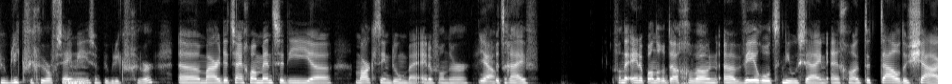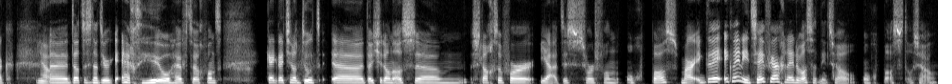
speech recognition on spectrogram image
semi-publiek figuur. Of semi Mhm. is een publiek figuur. Eh, maar dit zijn gewoon mensen die eh, marketing doen bij een of ander ja. bedrijf. Van de een op andere dag gewoon eh, wereldnieuws zijn. En gewoon totaal de sjaak. ja. Eh, dat is natuurlijk echt heel heftig. Want kijk dat je dat doet, dat je dan als ehm, slachtoffer, ja, het is een soort van ongepast. Maar ik, ik weet niet, zeven jaar geleden was dat niet zo ongepast of zo.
